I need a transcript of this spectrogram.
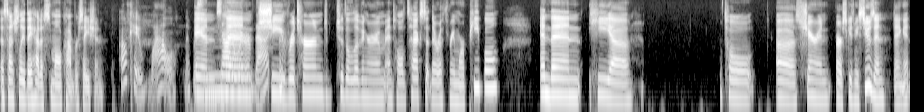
Essentially, they had a small conversation. Okay, wow. And then aware of that. she returned to the living room and told Tex that there were three more people. And then he uh told uh Sharon or excuse me, Susan, dang it.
